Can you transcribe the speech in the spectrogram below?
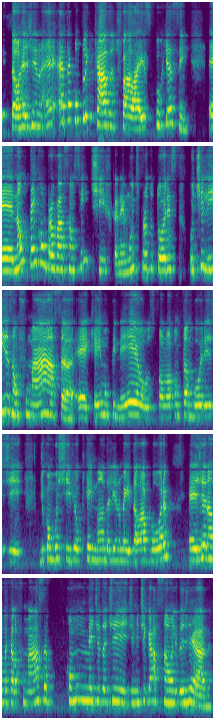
Então, Regina, é, é até complicado de falar isso, porque assim, é, não tem comprovação científica, né? Muitos produtores utilizam fumaça, é, queimam pneus, colocam tambores de, de combustível queimando ali no meio da lavoura, é, gerando aquela fumaça como medida de, de mitigação ali da geada.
